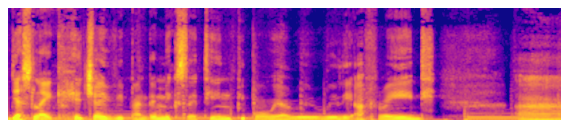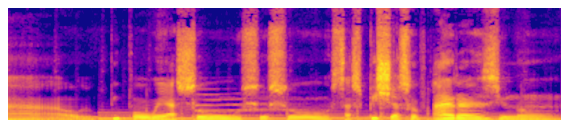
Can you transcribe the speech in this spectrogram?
just like HIV pandemic set in, people were really, really afraid. Uh, people were so, so, so suspicious of others, you know.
